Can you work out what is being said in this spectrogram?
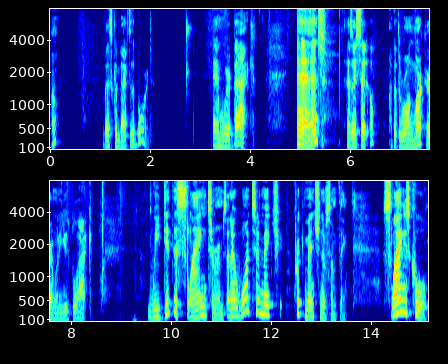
Well, let's come back to the board. And we're back. And as I said, oh, I got the wrong marker. I'm going to use black. We did the slang terms, and I want to make quick mention of something. Slang is cool,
